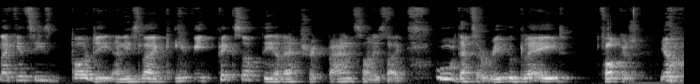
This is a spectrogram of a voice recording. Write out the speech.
like, it's his buddy, and he's like, he, he picks up the electric bandsaw, and he's like, "Ooh, that's a real blade. Fuck it." You know,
